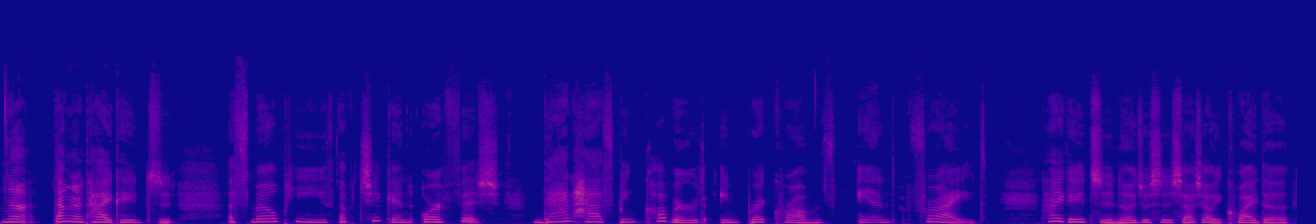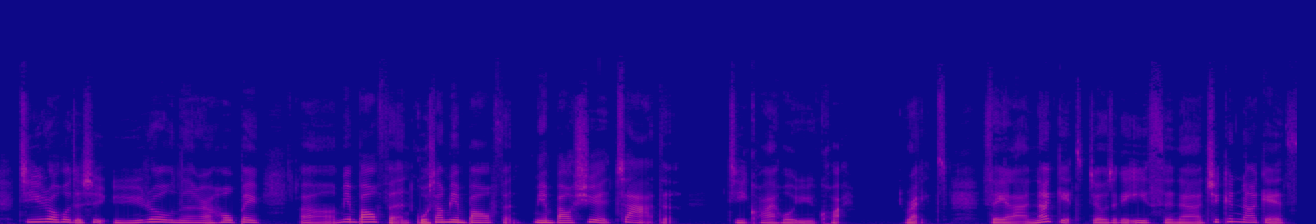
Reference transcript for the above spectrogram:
那当然，它也可以指 a small piece of chicken or fish that has been covered in breadcrumbs and fried。它也可以指呢，就是小小一块的鸡肉或者是鱼肉呢，然后被呃面包粉裹上面包粉、面包屑炸的鸡块或鱼块。Right，所以啦，nugget 就这个意思。那 chicken nuggets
